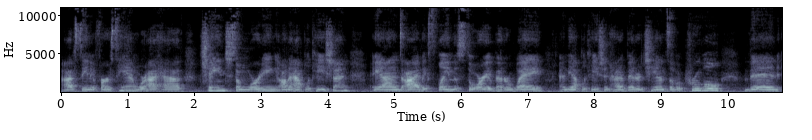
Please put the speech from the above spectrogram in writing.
I've seen it firsthand where I have changed some wording on an application and I've explained the story a better way, and the application had a better chance of approval than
